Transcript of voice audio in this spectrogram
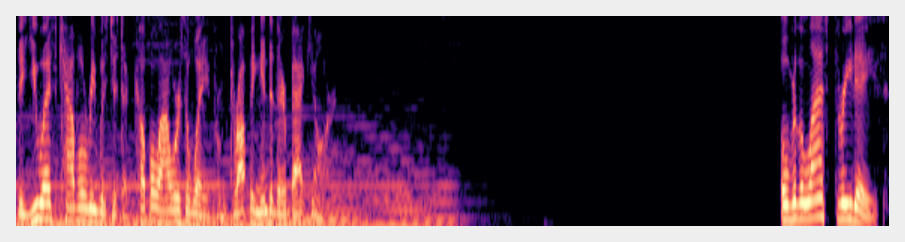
the U.S. cavalry was just a couple hours away from dropping into their backyard. Over the last three days,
